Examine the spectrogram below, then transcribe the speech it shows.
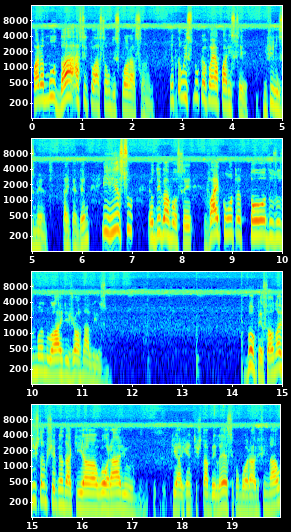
para mudar a situação de exploração. Então isso nunca vai aparecer, infelizmente, está entendendo? E isso, eu digo a você, vai contra todos os manuais de jornalismo. Bom, pessoal, nós estamos chegando aqui ao horário que a gente estabelece como horário final.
